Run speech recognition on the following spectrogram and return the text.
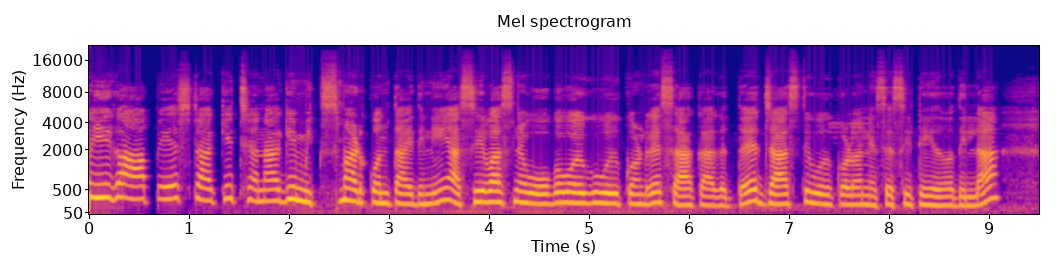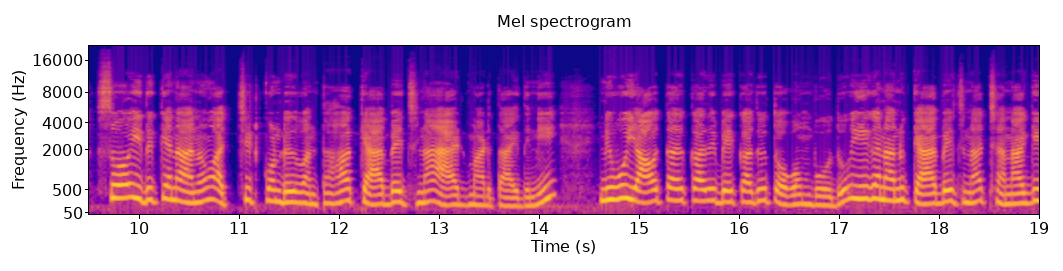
ಈಗ ಆ ಪೇಸ್ಟ್ ಹಾಕಿ ಚೆನ್ನಾಗಿ ಮಿಕ್ಸ್ ಮಾಡ್ಕೊತಾ ಇದ್ದೀನಿ. ಹಸಿ ವಾಸನೆ ಹೋಗೋವರೆಗೂ ಉಳ್ಕೊಂಡ್ರೆ ಸಾಕಾಗುತ್ತೆ. ಜಾಸ್ತಿ ಉಳ್ಕೊಳ್ಳೋ ನೆಸೆಸಿಟಿ ಇರೋದಿಲ್ಲ. ಸೊ ಇದಕ್ಕೆ ನಾನು ಹಚ್ಚಿಟ್ಕೊಂಡಿರುವಂತಹ ಕ್ಯಾಬೇಜ್ನ ಆ್ಯಡ್ ಮಾಡ್ತಾ ಇದ್ದೀನಿ. ನೀವು ಯಾವ ತರಕಾರಿ ಬೇಕಾದರೂ ತೊಗೊಬೋದು. ಈಗ ನಾನು ಕ್ಯಾಬೇಜ್ನ ಚೆನ್ನಾಗಿ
